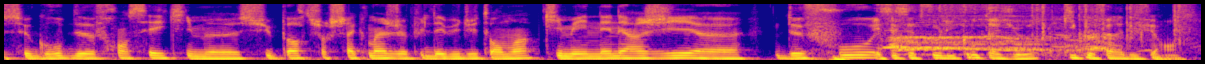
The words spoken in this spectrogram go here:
ce groupe de Français qui me supporte sur chaque match depuis le début du tournoi, qui met une énergie euh, de fou. Et c'est cette folie contagieuse qui peut faire la différence.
